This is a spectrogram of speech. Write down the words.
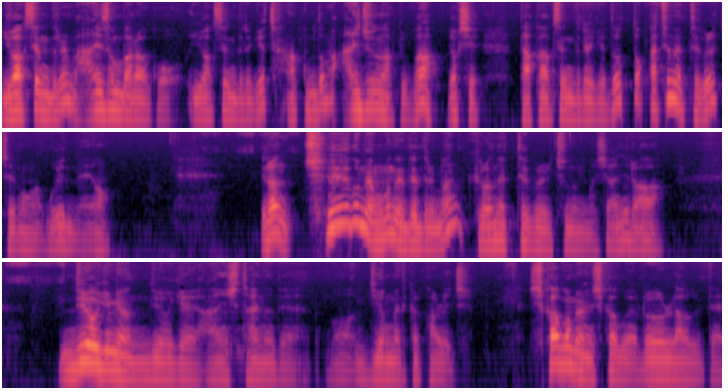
유학생들을 많이 선발하고 유학생들에게 장학금도 많이 주는 학교가 역시 DACA 학생들에게도 똑같은 혜택을 제공하고 있네요. 이런 최고 명문 의대들만 그런 혜택을 주는 것이 아니라 뉴욕이면 뉴욕의 아인슈타인 의대, 뭐 뉴욕 Medical College, 시카고면 시카고의 Loyola 의대,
